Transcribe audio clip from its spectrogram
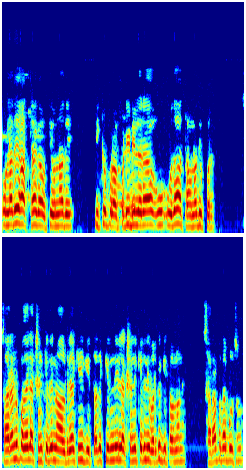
ਉਹਨਾਂ ਦੇ ਹੱਥ ਹੈਗਾ ਉੱਤੇ ਉਹਨਾਂ ਦੇ। ਇੱਕ ਪ੍ਰਾਪਰਟੀ ਡੀਲਰ ਆ ਉਹ ਉਹਦਾ ਹੱਥ ਆ ਉਹਨਾਂ ਦੇ ਉੱਪਰ। ਸਾਰਿਆਂ ਨੂੰ ਪਤਾ ਇਲੈਕਸ਼ਨ ਕਿਹਦੇ ਨਾਲ ਰਿਹਾ ਕੀ ਕੀਤਾ ਤੇ ਕਿੰਨੀ ਇਲੈਕਸ਼ਨ ਲਈ ਕਿਹਦੇ ਲਈ ਵਰਕ ਕੀਤਾ ਉਹਨਾਂ ਨੇ। ਸਾਰਾ ਪਤਾ ਪੁਲਿਸ ਨੂੰ।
